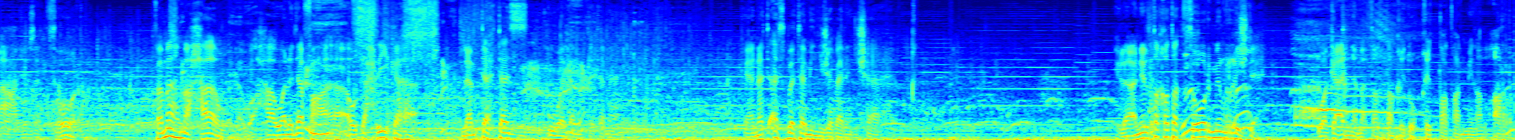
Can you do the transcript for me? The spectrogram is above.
أعجزت ثور فمهما حاول وحاول دفعها أو تحريكها لم تهتز ولم تتمادى. كانت أثبت من جبل شاهق. إلى أن التقطت ثور من رجله وكأنما تلتقط قطة من الأرض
